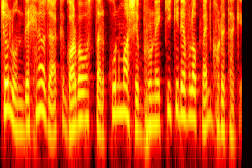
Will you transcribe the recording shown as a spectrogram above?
চলুন দেখে নেওয়া যাক গর্ভাবস্থার কোন মাসে ভ্রূণে কী কী ডেভেলপমেন্ট ঘটে থাকে।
